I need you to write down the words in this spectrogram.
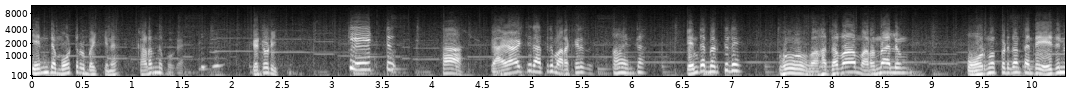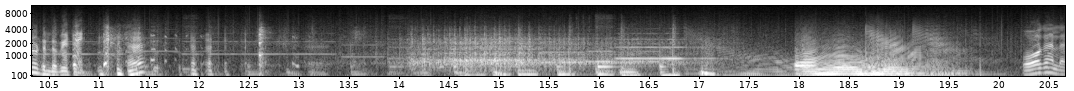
എന്റെ മോട്ടോർ ബൈക്കിന് കടന്നു പോകാൻ. കേട്ടോടി? കേട്ടു. ആ വ്യാഴാഴ്ച രാത്രി മറക്കരുത്. ആ എന്താ? എന്റെ ബർത്ത്ഡേ. ഓ അഥവാ മറന്നാലും ഓർമ്മപ്പെടുത്താൻ തന്റെ ഏജന്റ് ഉണ്ടല്ലോ വീട്ടിൽ. ഏ? പോകാനല്ല.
